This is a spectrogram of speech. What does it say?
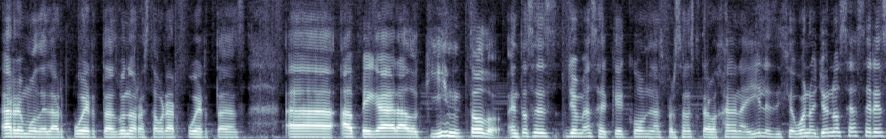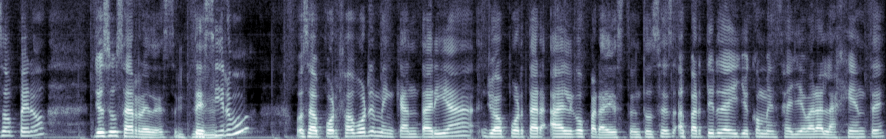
a remodelar puertas, bueno, a restaurar puertas, a, a pegar adoquín, todo. Entonces yo me acerqué con las personas que trabajaban ahí y les dije, bueno, yo no sé hacer eso, pero yo sé usar redes. ¿Te sirvo? O sea, por favor, me encantaría yo aportar algo para esto. Entonces, a partir de ahí yo comencé a llevar a la gente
